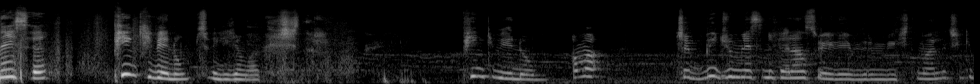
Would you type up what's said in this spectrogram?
Neyse. Pink Venom söyleyeceğim arkadaşlar. Pink Venom. Ama bir cümlesini falan söyleyebilirim büyük ihtimalle. Çünkü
